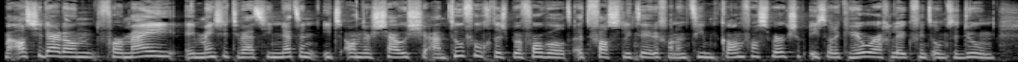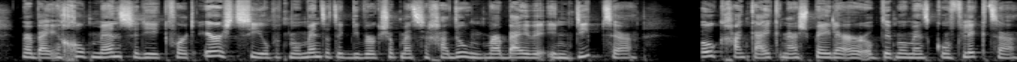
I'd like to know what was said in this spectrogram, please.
Maar als je daar dan voor mij in mijn situatie net een iets anders sausje aan toevoegt, dus bijvoorbeeld het faciliteren van een team canvas workshop, iets wat ik heel erg leuk vind om te doen, maar bij een groep mensen die ik voor het eerst zie op het moment dat ik die workshop met ze ga doen, waarbij we in diepte ook gaan kijken naar spelen er op dit moment conflicten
